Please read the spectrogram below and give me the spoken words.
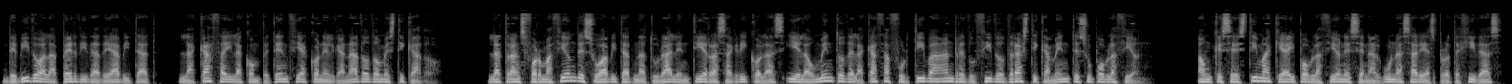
debido a la pérdida de hábitat, la caza y la competencia con el ganado domesticado. La transformación de su hábitat natural en tierras agrícolas y el aumento de la caza furtiva han reducido drásticamente su población. Aunque se estima que hay poblaciones en algunas áreas protegidas,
